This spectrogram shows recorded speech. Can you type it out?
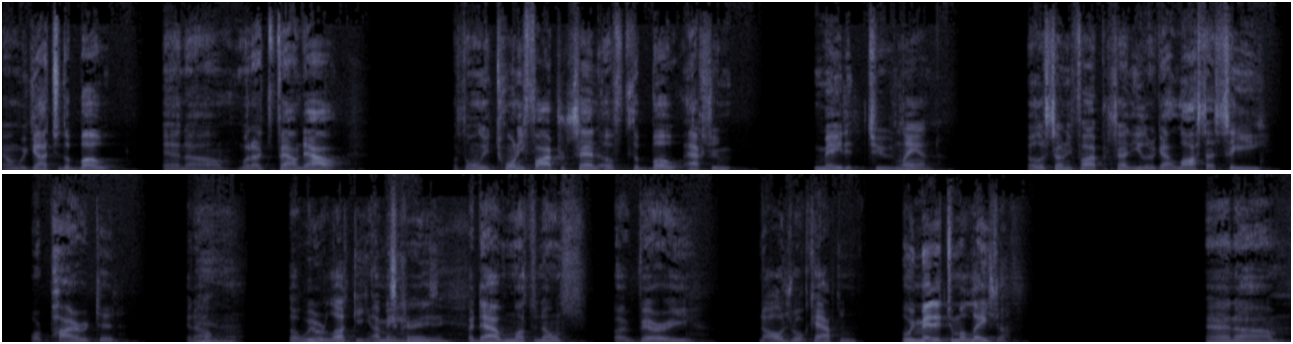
And we got to the boat, and um, what I found out was only 25% of the boat actually made it to land. The other 75% either got lost at sea or pirated, you know? So we were lucky. I That's mean, crazy. my dad must have known a very knowledgeable captain. But we made it to Malaysia. And um,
